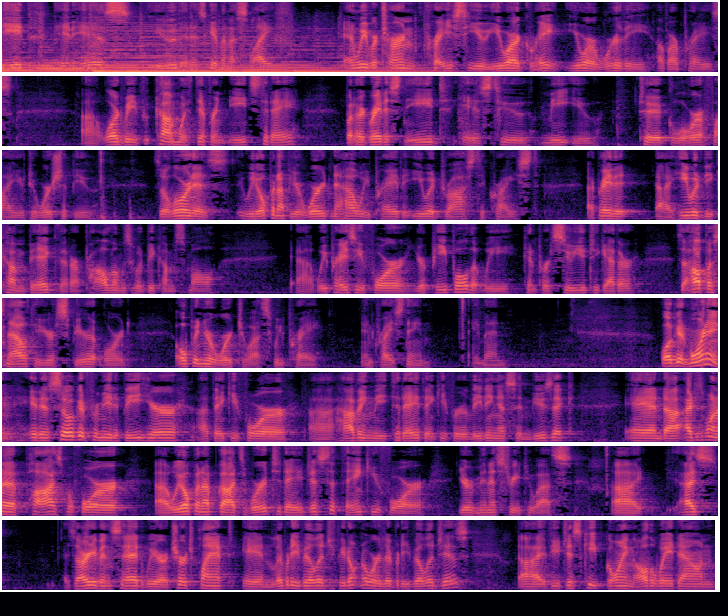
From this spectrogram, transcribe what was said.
Indeed, it is you that has given us life. And we return praise to you. You are great. You are worthy of our praise. Uh, Lord, we've come with different needs today, but our greatest need is to meet you, to glorify you, to worship you. So, Lord, as we open up your word now, we pray that you would draw us to Christ. I pray that uh, he would become big, that our problems would become small. Uh, we praise you for your people, that we can pursue you together. So help us now through your Spirit, Lord. Open your word to us, we pray. In Christ's name, amen. Well, good morning. It is so good for me to be here. Uh, thank you for uh, having me today. Thank you for leading us in music. And uh, I just want to pause before uh, we open up God's Word today just to thank you for your ministry to us. Uh, as has already been said, we are a church plant in Liberty Village. If you don't know where Liberty Village is, uh, if you just keep going all the way down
